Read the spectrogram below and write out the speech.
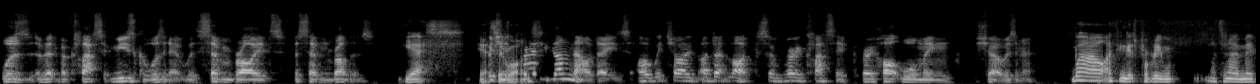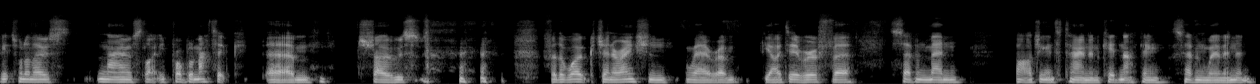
was a bit of a classic musical, wasn't it? With Seven Brides for Seven Brothers. Yes, yes, which it is was. rarely done nowadays, uh, which I, I don't like. So very classic, very heartwarming show, isn't it? Well, I think it's probably I don't know. Maybe it's one of those now slightly problematic um, shows for the woke generation, where um, the idea of uh, seven men barging into town and kidnapping seven women and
